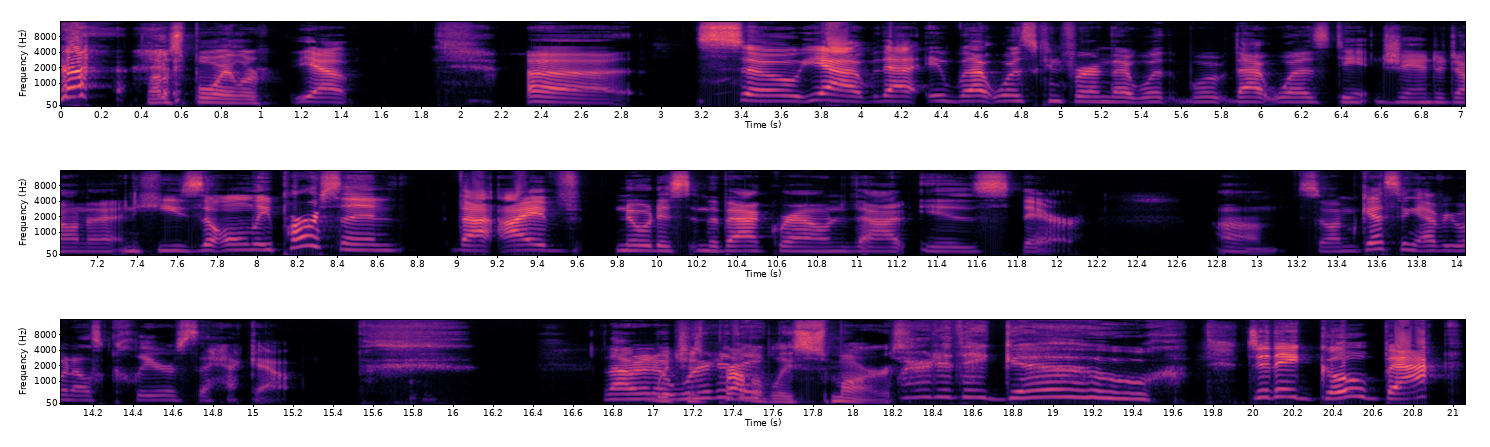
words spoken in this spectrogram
not a spoiler. yeah. Uh. So yeah, that it, that was confirmed that wa- wa- that was Da- Jan Dodonna, and he's the only person that I've noticed in the background that is there. Um, so I'm guessing everyone else clears the heck out. I don't know Which where is probably smart. where do they go? Do they go back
